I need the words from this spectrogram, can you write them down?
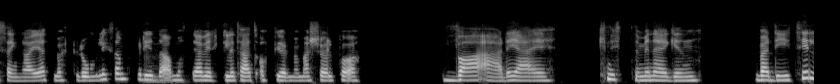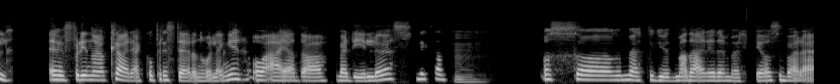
senga i et mørkt rom, liksom. Fordi da måtte jeg virkelig ta et oppgjør med meg sjøl på hva er det jeg knytter min egen verdi til? Eh, fordi nå klarer jeg ikke å prestere noe lenger, og er jeg da verdiløs, liksom? Mm. Og så møter Gud meg der i det mørket, og så bare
